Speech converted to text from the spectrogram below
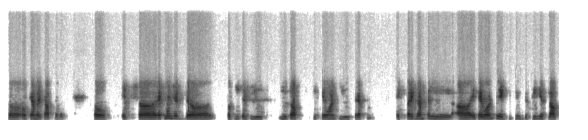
the OCaml top level. So it's recommended for people to use UTOP if they want to use REPL. Like for example, uh, if I want to execute the previous lock,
